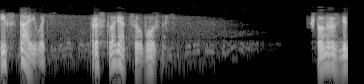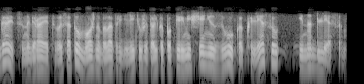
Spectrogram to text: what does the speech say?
истаивать, растворяться в воздухе. Что он разбегается, набирает высоту, можно было определить уже только по перемещению звука к лесу и над лесом.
